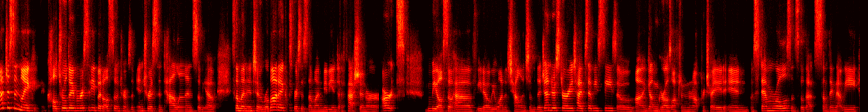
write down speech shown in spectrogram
not just in like cultural diversity but also in terms of interests and talents. So we have someone into robotics versus someone maybe into fashion or arts. We also have you know we want to challenge some of the gender stereotypes that we see. So uh, young girls often are not portrayed in stem roles. And so that's something that we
